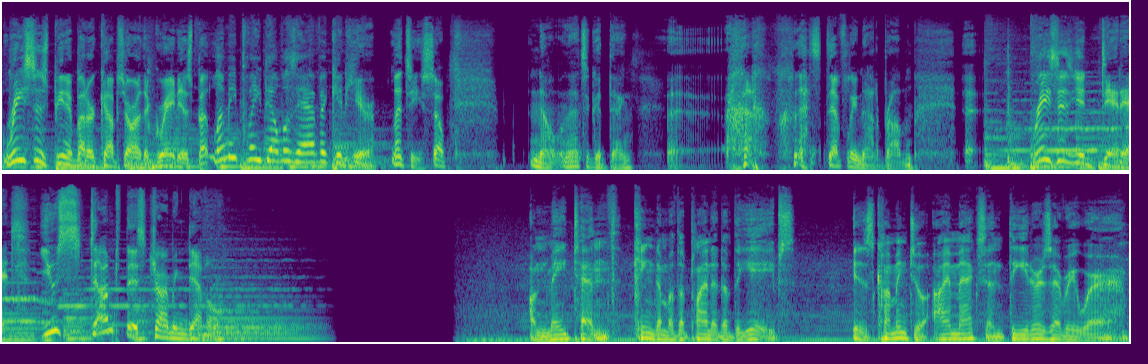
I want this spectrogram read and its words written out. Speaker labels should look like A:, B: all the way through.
A: Reese's peanut butter cups are the greatest, but let me play devil's advocate here. Let's see. So, no, that's a good thing. Uh, that's definitely not a problem. Uh, Reese's, you did it. You stumped this charming devil.
B: On May 10th, Kingdom of the Planet of the Apes is coming to IMAX and theaters everywhere.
